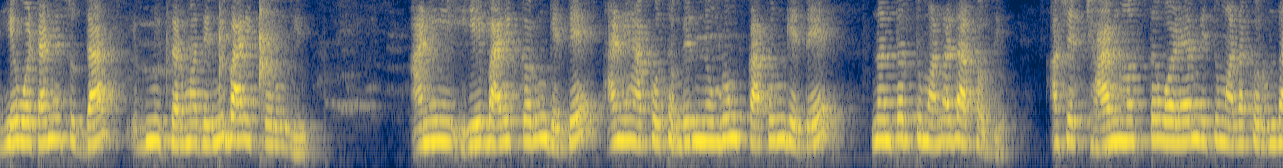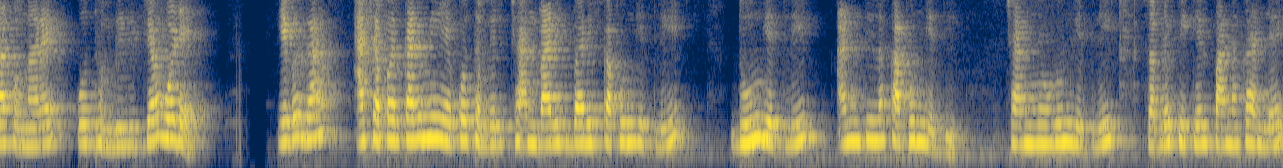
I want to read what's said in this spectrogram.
हे वटाणेसुद्धा मिक्सरमध्ये मी बारीक करून घेईन आणि हे बारीक करून घेते आणि हा कोथिंबीर निवडून कापून घेते. नंतर तुम्हाला दाखवते. असे छान मस्त वड्या मी तुम्हाला करून दाखवणार आहे कोथिंबीरीच्या वड्या. हे बघा अशा प्रकारे मी हे कोथिंबीर छान बारीक बारीक कापून घेतली धुवून घेतली आणि तिला कापून घेतली. छान निवडून घेतली. सगळे पिकेल पानं काढले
